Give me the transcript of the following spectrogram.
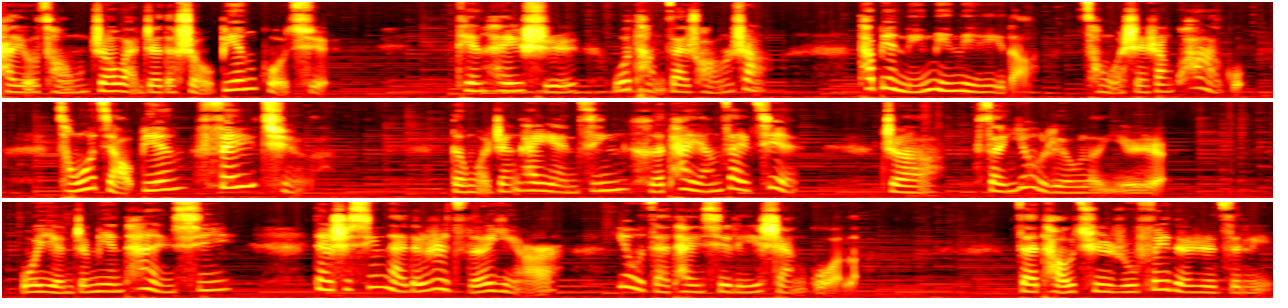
他又从遮挽着的手边过去。天黑时，我躺在床上，他便伶伶俐俐地从我身上跨过，从我脚边飞去了。等我睁开眼睛和太阳再见，这算又溜了一日。我掩着面叹息，但是新来的日子的影儿又在叹息里闪过了。在逃去如飞的日子里。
